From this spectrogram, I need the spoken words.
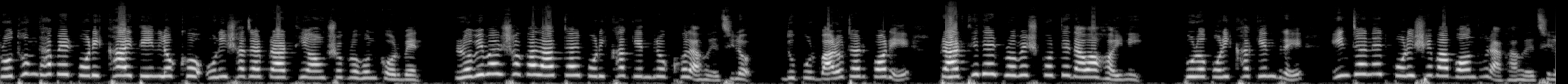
প্রথম ধাপের পরীক্ষায় তিন লক্ষ উনিশ হাজার প্রার্থী অংশগ্রহণ করবেন। রবিবার সকাল আটটায় পরীক্ষা কেন্দ্র খোলা হয়েছিল। দুপুর বারোটার পরে প্রার্থীদের প্রবেশ করতে দেওয়া হয়নি। পুরো পরীক্ষা কেন্দ্রে ইন্টারনেট পরিষেবা বন্ধ রাখা হয়েছিল।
